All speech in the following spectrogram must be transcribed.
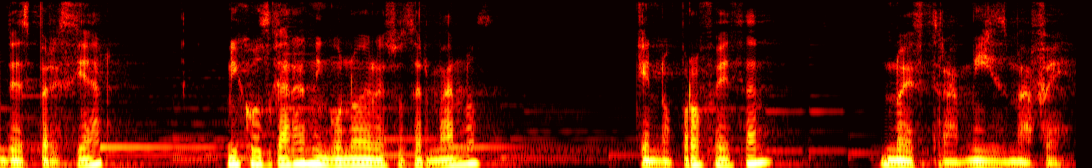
despreciar ni juzgar a ninguno de nuestros hermanos que no profesan nuestra misma fe.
